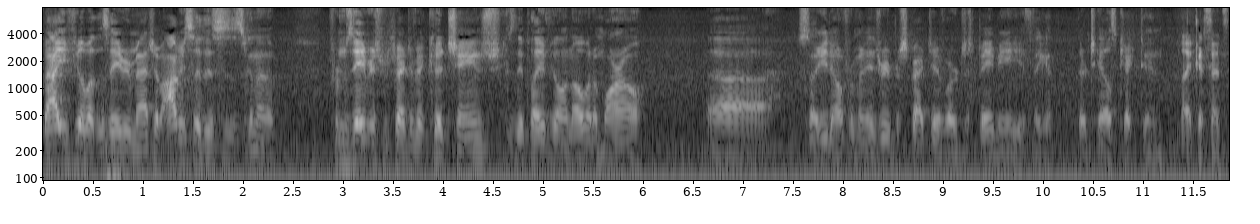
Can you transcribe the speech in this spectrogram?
but how you feel about the Xavier matchup? Obviously, this is gonna, from Xavier's perspective, it could change because they play Villanova tomorrow. Uh, So you know, from an injury perspective, or just maybe if they get their tails kicked in, like a sense,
